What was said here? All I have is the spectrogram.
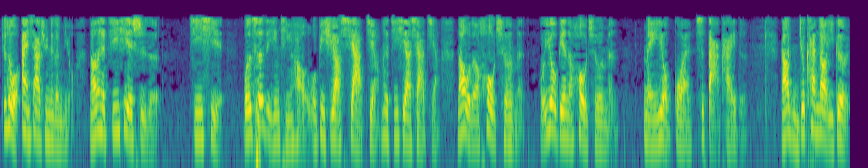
就是我按下去那个钮，然后那个机械式的机械，我的车子已经停好了，我必须要下降，那个机械要下降，然后我的后车门，我右边的后车门没有关，是打开的，然后你就看到一个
